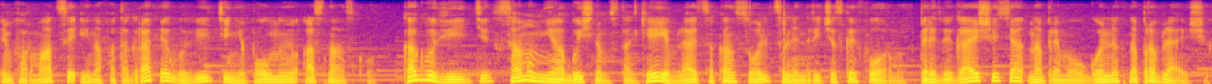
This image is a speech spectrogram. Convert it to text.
информации и на фотографиях вы видите неполную оснастку. Как вы видите, самым необычным в станке является консоль цилиндрической формы, передвигающаяся на прямоугольных направляющих.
